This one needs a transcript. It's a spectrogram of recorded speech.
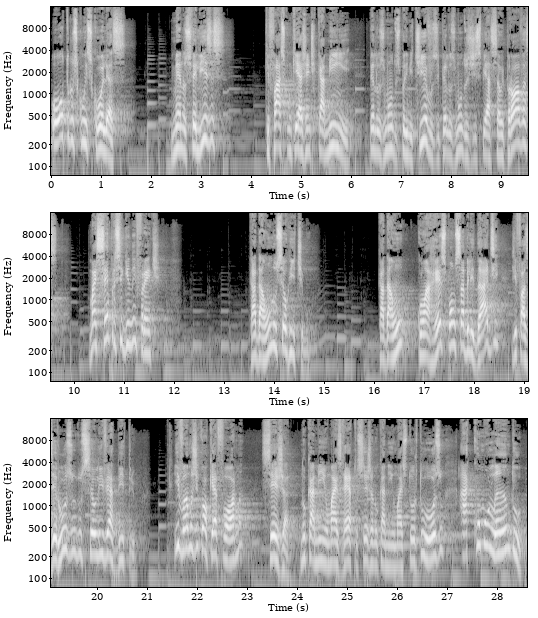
outros com escolhas menos felizes, que faz com que a gente caminhe pelos mundos primitivos e pelos mundos de expiação e provas, mas sempre seguindo em frente. Cada um no seu ritmo. Cada um com a responsabilidade de fazer uso do seu livre-arbítrio. E vamos de qualquer forma seja no caminho mais reto, seja no caminho mais tortuoso, acumulando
